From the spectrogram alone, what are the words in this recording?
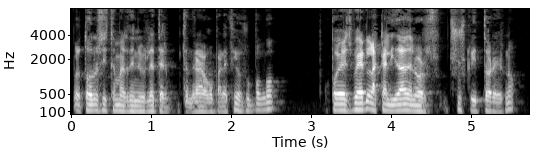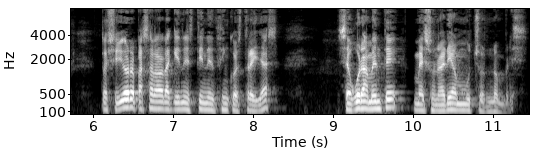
pero todos los sistemas de newsletter tendrán algo parecido, supongo, puedes ver la calidad de los suscriptores, ¿no? Entonces, si yo repasara ahora quiénes tienen cinco estrellas, seguramente me sonarían muchos nombres,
